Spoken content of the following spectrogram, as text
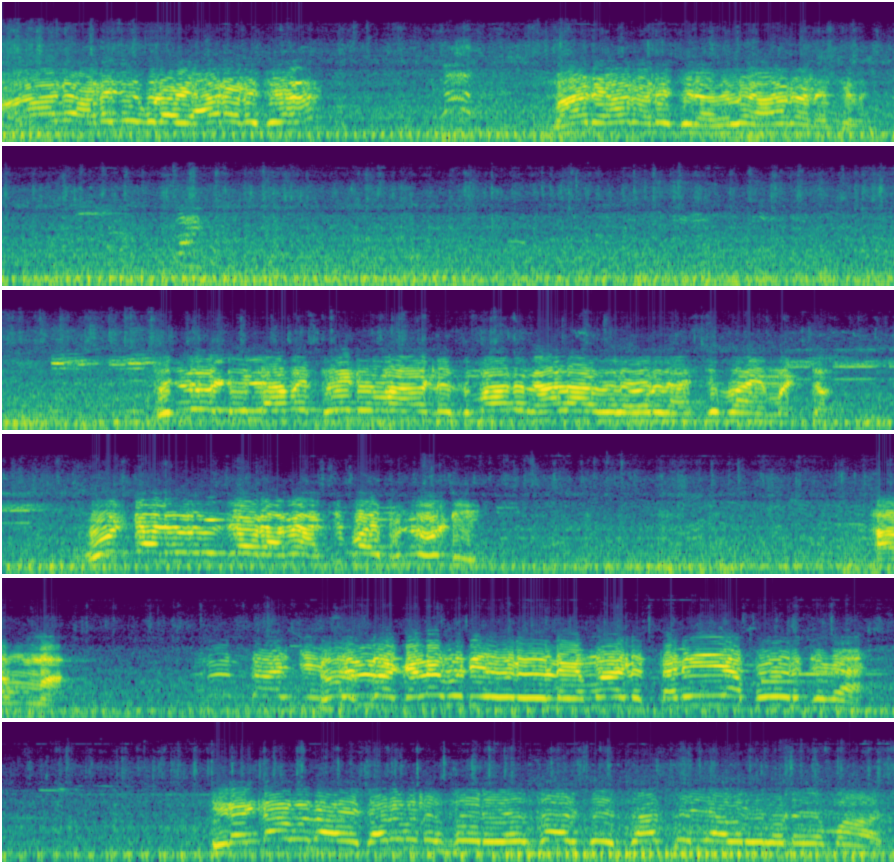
மாடு அடைக்க கூடாது யார் அடைக்கிறா மாடு யார் அடைக்கிறா அதெல்லாம் யாரும் அடைக்கல பின்னோட்டு இல்லாம தேனி மாவட்ட சுமார் நாலாவதுல வருது அச்சுப்பாய் மட்டும். ஓட்டாளி இருக்காரு அச்சுப்பாய் பின்னோட்டி ஆமா. சொல்ல கணபதி அவர்களுடைய மாடு தனியா போயிருக்குங்க இரண்டாவதாக கருவடசேரி எஸ்ஆர்கே சாத்தையா அவர்களுடைய மாடு.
